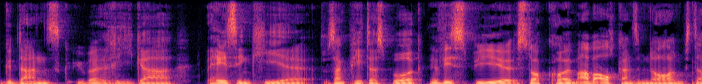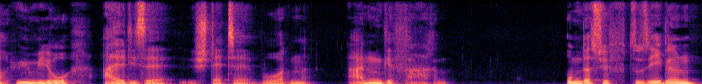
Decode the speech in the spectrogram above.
Gdansk über Riga, Helsinki, St. Petersburg, Visby, Stockholm, aber auch ganz im Norden bis nach Umeå, all diese Städte wurden angefahren. Um das Schiff zu segeln,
